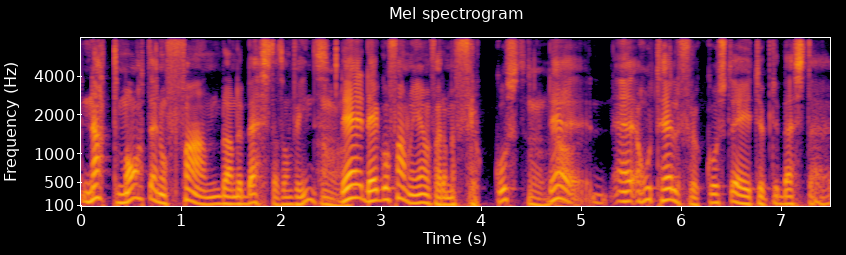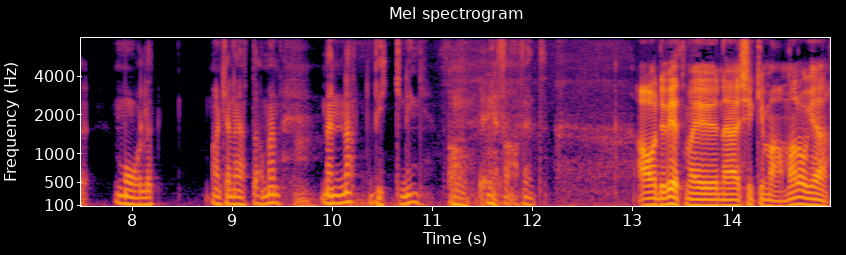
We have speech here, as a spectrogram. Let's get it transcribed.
Nattmat är nog fan bland det bästa som finns. Mm. Det, det går fan att jämföra med frukost. Mm. Det, eh, hotellfrukost är ju typ det bästa målet man kan äta. Men, Mm. men nattvickning, Mm. det är fan fint. Ja, det vet man ju när Kyckimamma låg här.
